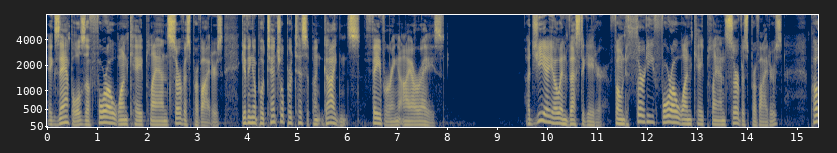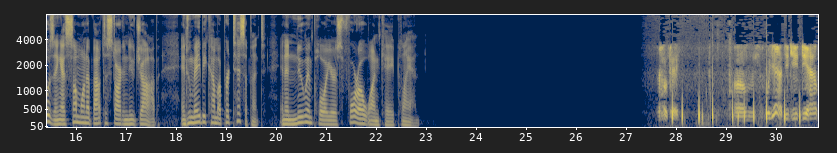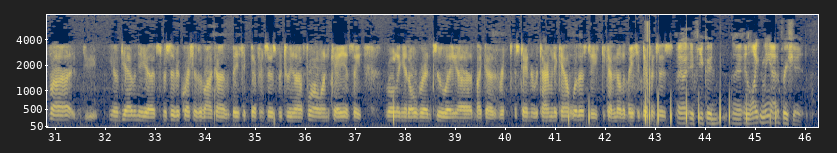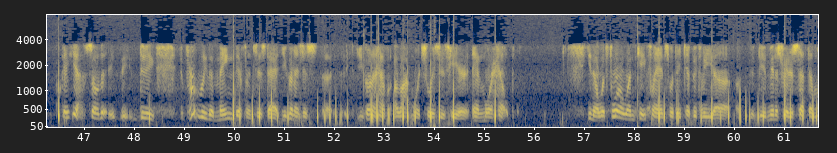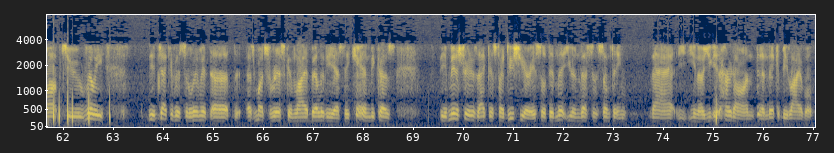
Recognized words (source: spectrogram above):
Examples of 401k plan service providers giving a potential participant guidance favoring IRAs. A GAO investigator phoned 30 401k plan service providers posing as someone about to start a new job and who may become a participant in a new employer's 401k plan. Okay. Yeah. Did you do you have uh, do you, you know do you have any uh, specific questions about kind of the basic differences between a 401k and say rolling it over into a uh, like a, re- a standard retirement account with us? Do you, do you kind of know the basic differences? Uh, if you could uh, enlighten me, I'd appreciate it. Okay, yeah. So the, the, the probably the main difference is that you're going to just uh, you're going to have a lot more choices here and more help. You know, with 401k plans, what they typically uh, the administrators set them up to really the objective is to limit uh, as much risk and liability as they can because the administrators act as fiduciaries, so if they let you invest in something that you know you get hurt on, then they could be liable.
